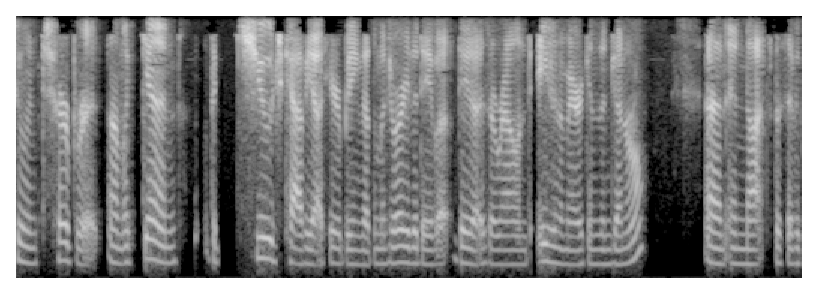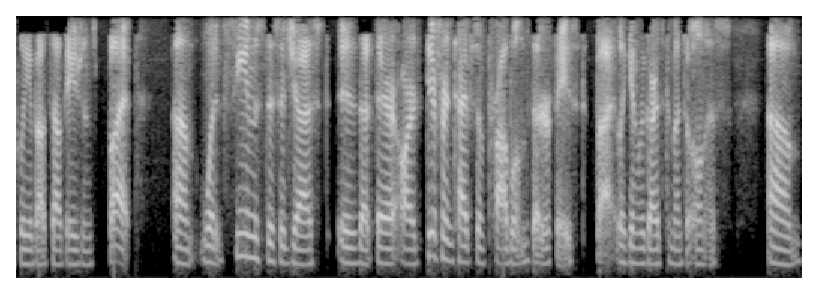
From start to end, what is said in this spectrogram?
to interpret. Um, again, the huge caveat here being that the majority of the data, data is around Asian Americans in general and, and not specifically about South Asians. But um, what it seems to suggest is that there are different types of problems that are faced by, like in regards to mental illness, um,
